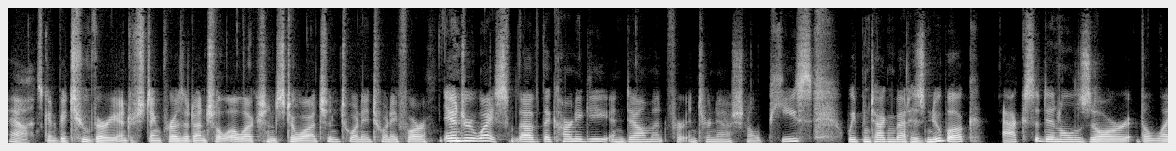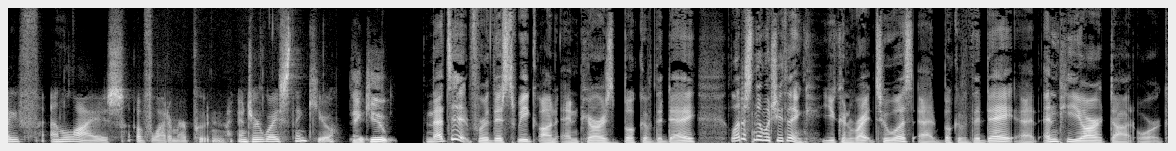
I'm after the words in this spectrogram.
Yeah, it's going to be two very interesting presidential elections to watch in 2024. Andrew Weiss of the Carnegie Endowment for International Peace. We've been talking about his new book, Accidental Czar The Life and Lies of Vladimir Putin. Andrew Weiss, thank you. Thank you. And that's it for this week on NPR's Book of the Day. Let us know what you think. You can write to us at bookoftheday at npr.org.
